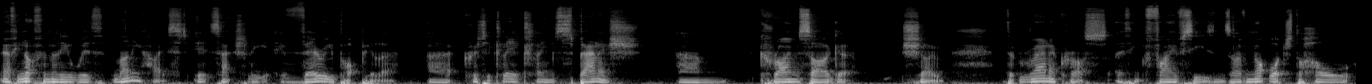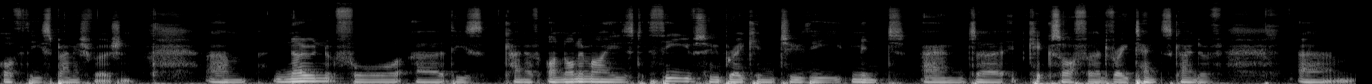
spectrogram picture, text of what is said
Now, if you're not familiar with Money Heist, it's actually a very popular, uh, critically acclaimed Spanish um, crime saga show that ran across, I think, five seasons. I've not watched the whole of the Spanish version. Um, known for uh, these kind of anonymized thieves who break into the mint, and uh, it kicks off a very tense kind of um,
